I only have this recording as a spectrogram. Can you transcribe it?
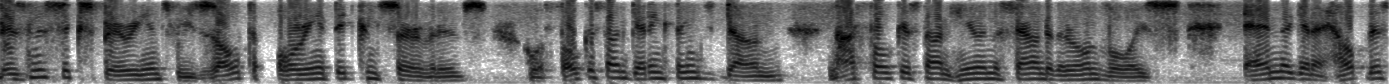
business experience, result oriented conservatives who are focused on getting things done, not focused on hearing the sound of their own voice, and they're going to help this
